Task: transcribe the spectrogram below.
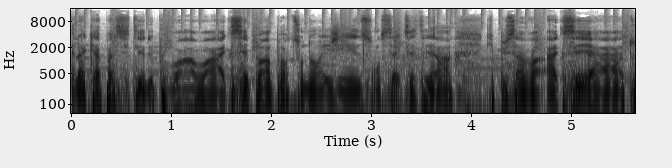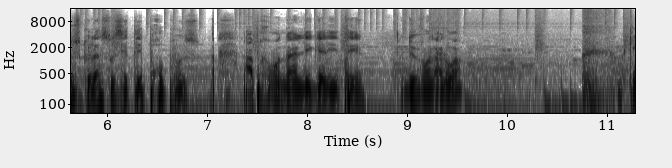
ait la capacité de pouvoir avoir accès, peu importe son origine, son sexe, etc., qu'il puisse avoir accès à tout ce que la société propose. Après, on a l'égalité devant la loi. Ok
